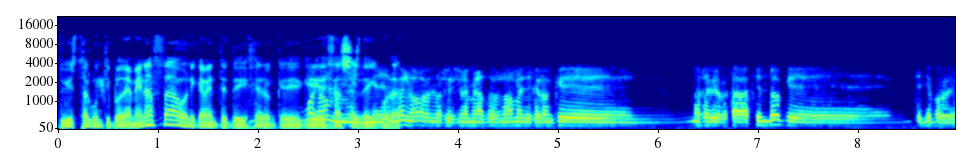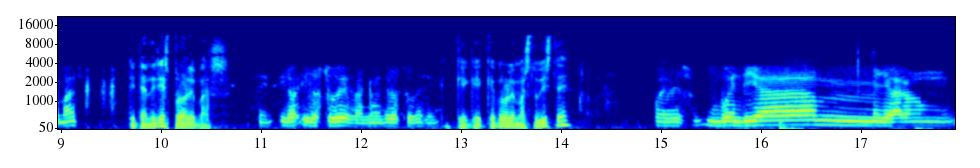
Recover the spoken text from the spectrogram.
tuviste algún tipo de amenaza o únicamente te dijeron que, dejases de curar? Bueno, no sé si amenazas o no, me dijeron que no sabía lo que estaba haciendo, que tenía problemas. ¿Que tendrías problemas? Sí, y, y los tuve, francamente los tuve, sí. ¿Qué, qué problemas tuviste? Pues un buen día me llegaron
